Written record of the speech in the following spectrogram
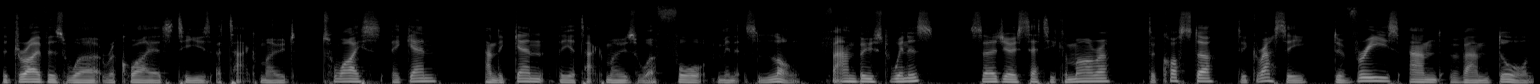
the drivers were required to use attack mode twice again, and again the attack modes were 4 minutes long. Fan boost winners Sergio Sette Camara, Da Costa, Di Grassi, De Vries, and Vandoorne.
